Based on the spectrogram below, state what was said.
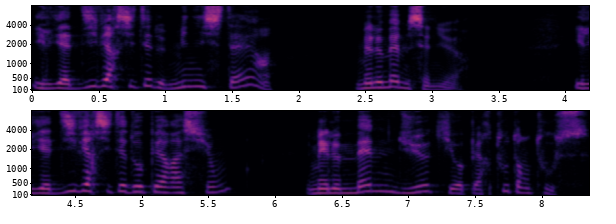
Il y a diversité de ministères, mais le même Seigneur. Il y a diversité d'opérations, mais le même Dieu qui opère tout en tous.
